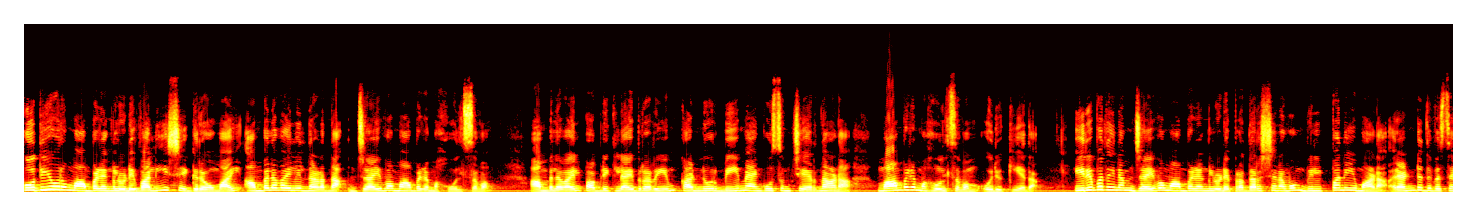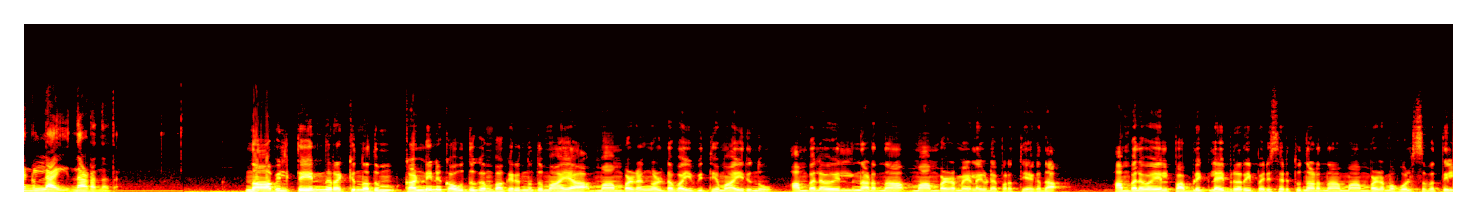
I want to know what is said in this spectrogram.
കൊതിയൂറും മാമ്പഴങ്ങളുടെ വലിയ ശേഖരവുമായി അമ്പലവയലിൽ നടന്ന ജൈവ മാമ്പഴ മഹോത്സവം. അമ്പലവയൽ പബ്ലിക് ലൈബ്രറിയും കണ്ണൂർ ബി മാംഗോസും ചേർന്നാണ് മാമ്പഴ മഹോത്സവം ഒരുക്കിയത്. ഇരുപതിനം ജൈവ മാമ്പഴങ്ങളുടെ പ്രദർശനവും വിൽപ്പനയുമാണ് രണ്ട് ദിവസങ്ങളിലായി നടന്നത്. നാവിൽ തേൻ നിറയ്ക്കുന്നതും കണ്ണിന് കൗതുകം പകരുന്നതുമായ മാമ്പഴങ്ങളുടെ വൈവിധ്യമായിരുന്നു അമ്പലവയലിൽ നടന്ന മാമ്പഴമേളയുടെ പ്രത്യേകത. അമ്പലവയൽ പബ്ലിക് ലൈബ്രറി പരിസരത്തു നടന്ന മാമ്പഴ മഹോത്സവത്തിൽ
